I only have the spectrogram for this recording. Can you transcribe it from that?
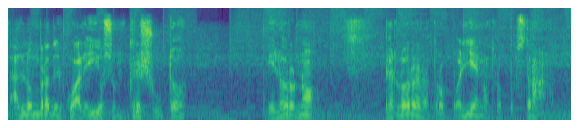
all'ombra del quale io sono cresciuto e loro no. Per loro era troppo alieno, troppo strano.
